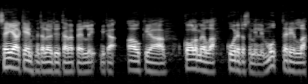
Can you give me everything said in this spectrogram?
Sen jälkeen meiltä löytyy tämä pelli, mikä aukeaa kolmella 16 mm mutterilla.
